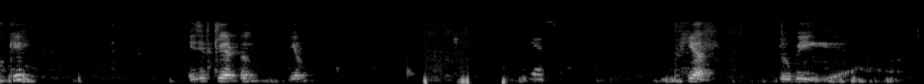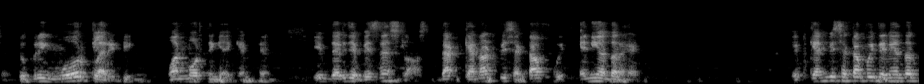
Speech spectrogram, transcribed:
Okay. Is it clear to you? Yes. Here, to be to bring more clarity, one more thing I can tell. If there is a business loss, that cannot be set off with any other head. It can be set up with any other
